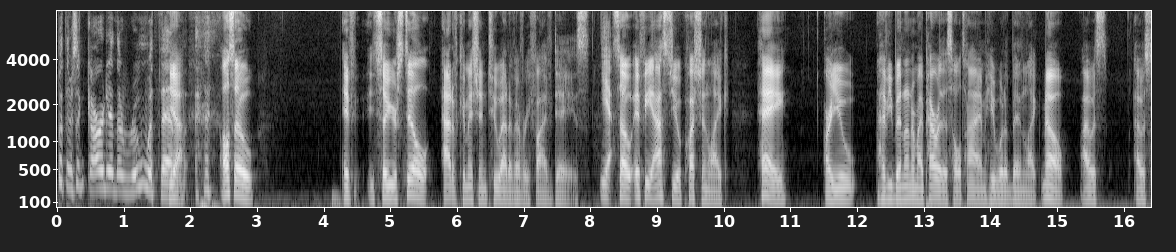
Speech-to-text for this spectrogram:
But there's a guard in the room with them. Yeah. also, if so, you're still out of commission two out of every five days. Yeah. So if he asked you a question like, "Hey, are you? Have you been under my power this whole time?" He would have been like, "No, I was, I was,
